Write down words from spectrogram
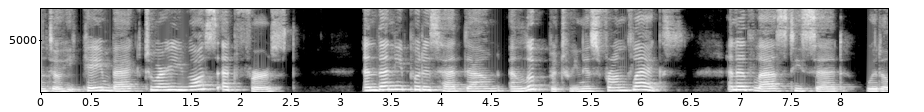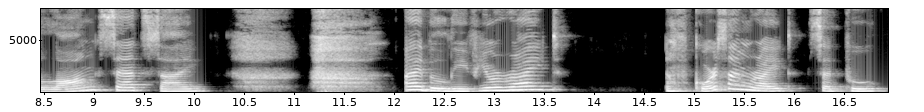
until he came back to where he was at first. And then he put his head down and looked between his front legs. And at last he said, with a long, sad sigh, I believe you're right. Of course I'm right, said Pooh.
